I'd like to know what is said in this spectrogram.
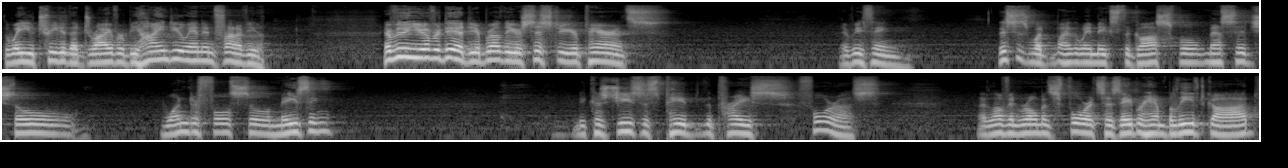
the way you treated that driver behind you and in front of you, everything you ever did to your brother, your sister, your parents, everything this is what, by the way, makes the gospel message so wonderful, so amazing. Because Jesus paid the price for us. I love in Romans 4, it says, Abraham believed God,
